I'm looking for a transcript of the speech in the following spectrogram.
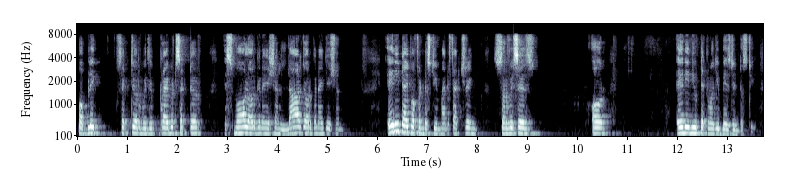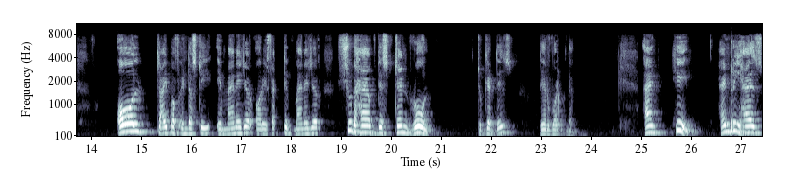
public sector with a private sector a small organization large organization any type of industry manufacturing services or any new technology based industry. All type of industry a manager or effective manager should have this 10 role to get this their work done. And he henry has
